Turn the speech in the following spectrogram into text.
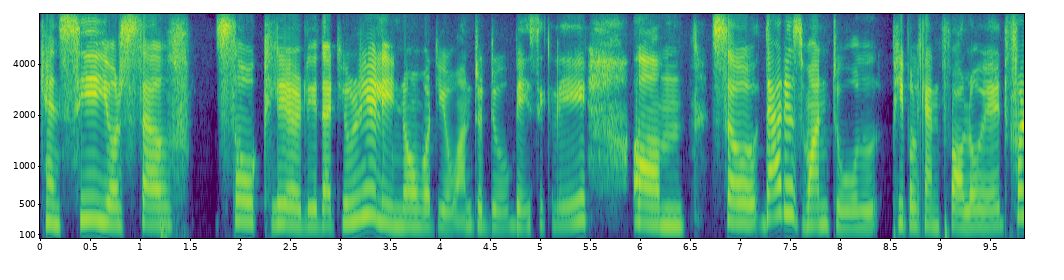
can see yourself so clearly that you really know what you want to do basically. Um, so that is one tool people can follow it. For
